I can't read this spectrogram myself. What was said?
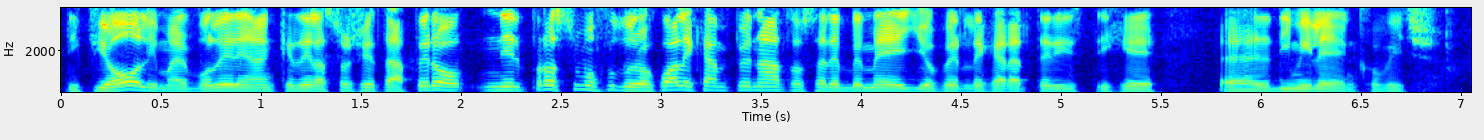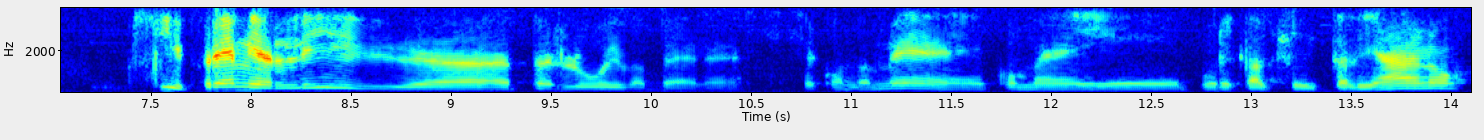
di Pioli, ma è il volere anche della società, però nel prossimo futuro quale campionato sarebbe meglio per le caratteristiche eh, di Milenkovic? Sì, Premier League eh, per lui va bene, secondo me come pure calcio italiano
